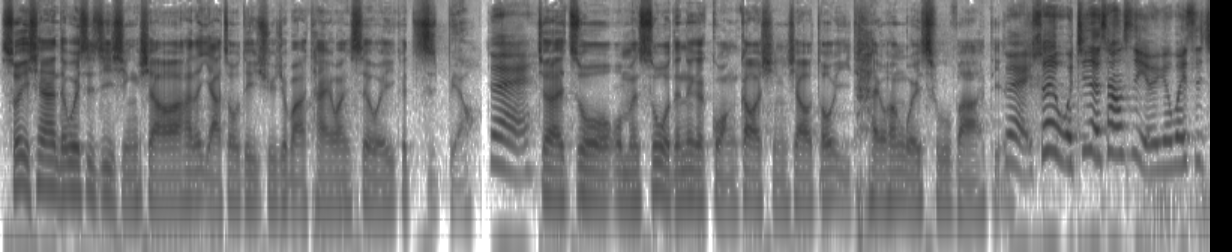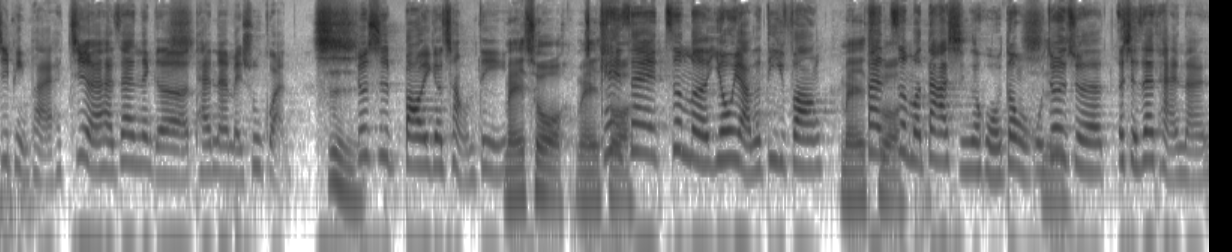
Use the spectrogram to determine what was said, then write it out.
所以现在的威士忌行销啊，它在亚洲地区就把台湾设为一个指标，对就来做我们所有的那个广告行销都以台湾为出发点。对，所以我记得上次有一个威士忌品牌，竟然还在那个台南美术馆，是，就是包一个场地，没错，没错。可以在这么优雅的地方办这么大型的活动，我就会觉得，而且在台南，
